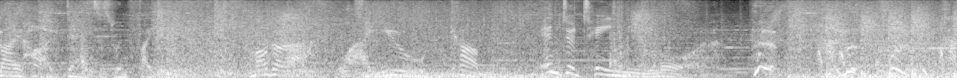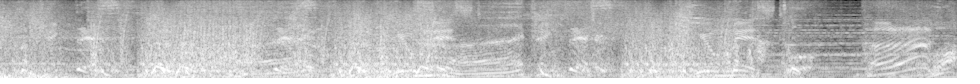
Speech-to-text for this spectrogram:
My heart dances when fighting. Madara, why you? Come, entertain me more. Take this! This! You missed! Take this! You missed! Huh?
